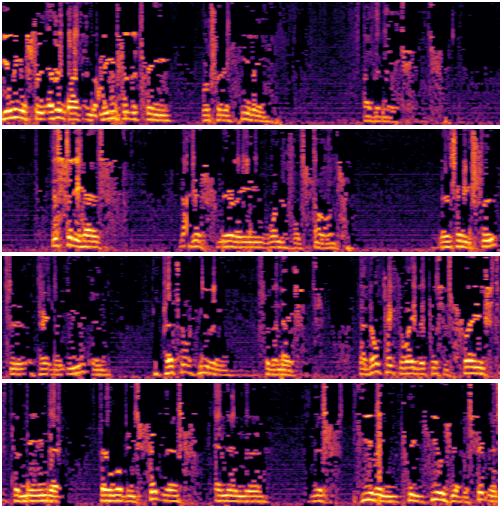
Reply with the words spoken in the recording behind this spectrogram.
yielding its fruit every month, and the leaves of the tree were for the healing of the nation. This city has not just merely wonderful stones. There's going to be fruit to apparently eat and perpetual healing for the nations. Now, don't take the way that this is phrased to mean that there will be sickness and then the, this healing you of the sickness.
